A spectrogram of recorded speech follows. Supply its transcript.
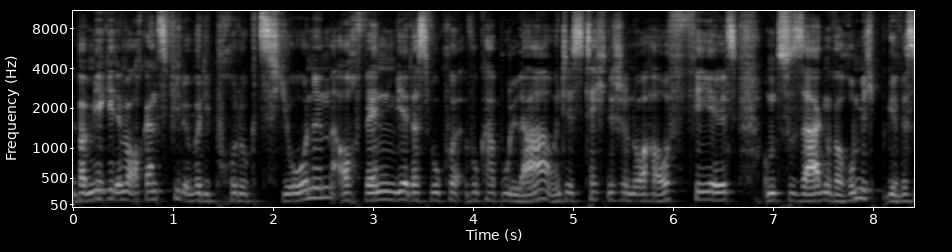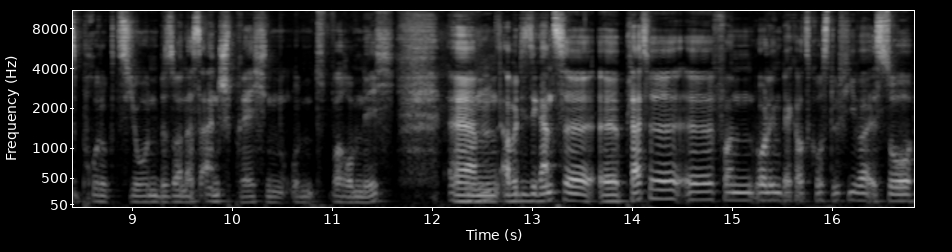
bei mir geht immer auch ganz viel über die Produktionen, auch wenn mir das Vok Vokabular und das technische Know-how fehlt, um zu sagen, warum mich gewisse Produktionen besonders ansprechen und warum nicht. Ähm, mhm. aber diese ganze äh, Platte äh, von Rolling Backouts Coastal Fever ist so,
